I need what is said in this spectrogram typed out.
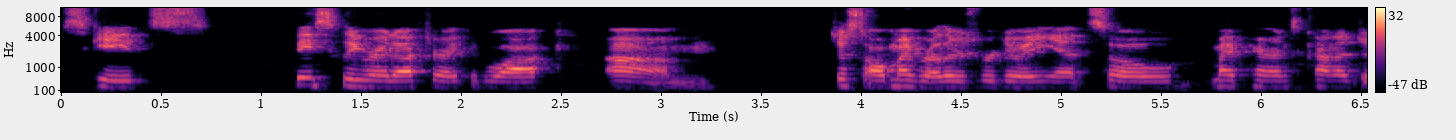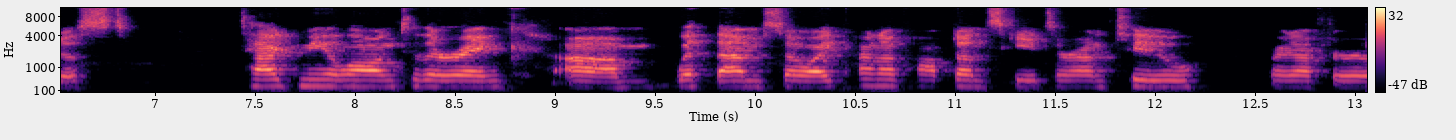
skates basically right after I could walk. Um, just all my brothers were doing it, so my parents kind of just tagged me along to the rink um, with them. So I kind of hopped on skates around two, right after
